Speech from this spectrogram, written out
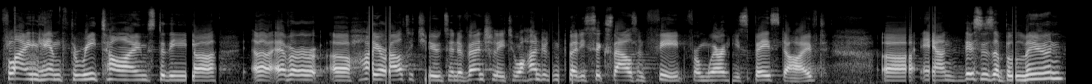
flying him three times to the uh, uh, ever uh, higher altitudes and eventually to 136,000 feet from where he space dived. Uh, and this is a balloon.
